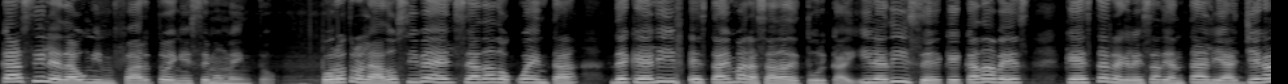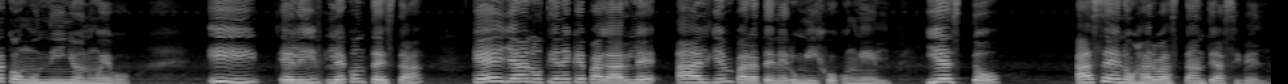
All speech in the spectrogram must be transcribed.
casi le da un infarto en ese momento. Por otro lado, Sibel se ha dado cuenta de que Elif está embarazada de Turcay y le dice que cada vez que éste regresa de Antalya llega con un niño nuevo. Y Elif le contesta que ella no tiene que pagarle a alguien para tener un hijo con él. Y esto hace enojar bastante a Sibel.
